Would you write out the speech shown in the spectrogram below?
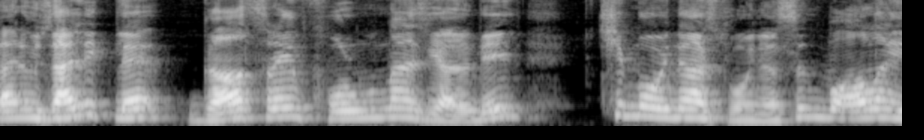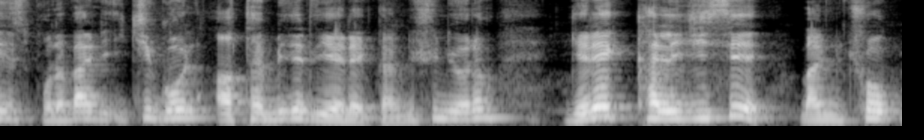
Ben özellikle Galatasaray'ın formundan ziyade değil kim oynarsa oynasın bu Alanya Spor'a bence iki gol atabilir diyerekten düşünüyorum. Gerek kalecisi bence çok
